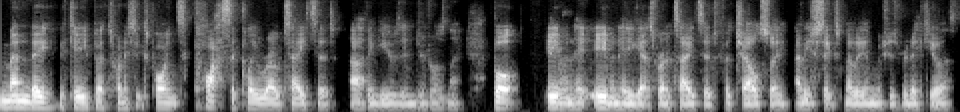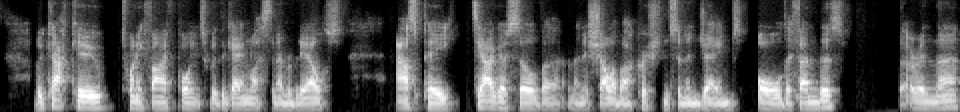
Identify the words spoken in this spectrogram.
Mendy, the keeper, 26 points, classically rotated. I think he was injured, wasn't he? But even he, even he gets rotated for Chelsea, and he's six million, which is ridiculous. Lukaku, 25 points with the game less than everybody else. Azpi, Thiago Silva, and then it's Chalobah, Christensen, and James, all defenders that are in there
